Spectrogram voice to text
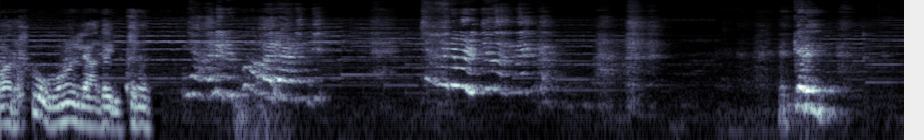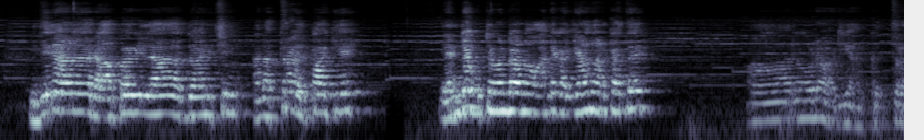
ഉറപ്പ് ഊണില്ലാതെ ഇരിക്കുന്നു. എക്കടി ഇതിനാണ് രാപ്പകലില്ലാതെ അധ്വാനിച്ചും അത് അത്ര എളുപ്പാക്കിയേ? എന്റെ കുറ്റം കൊണ്ടാണോ അവന്റെ കല്യാണം നടക്കാത്തത്? ആരോടാടി എനിക്ക് ഇത്ര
